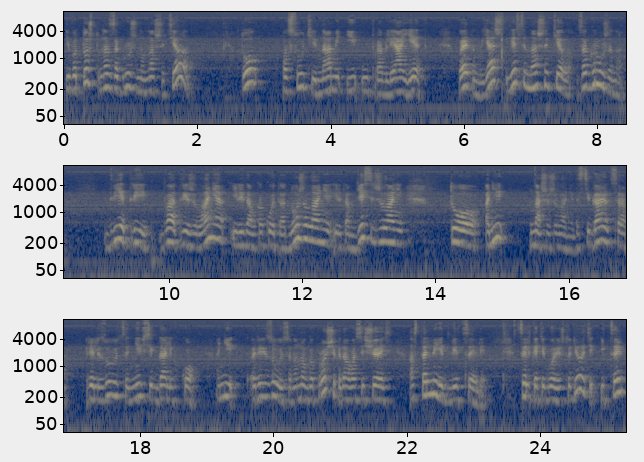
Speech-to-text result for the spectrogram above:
И вот то, что у нас загружено в наше тело, то, по сути, нами и управляет. Поэтому, если наше тело загружено 2-3, 2-3 желания, или там какое-то одно желание, или там 10 желаний, то они, наши желания, достигаются, реализуются не всегда легко. Они реализуются намного проще, когда у вас еще есть остальные две цели. Цель категории «что делаете» и цель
